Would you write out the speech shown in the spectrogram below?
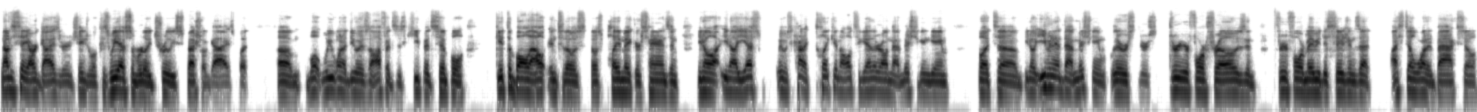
not to say our guys are interchangeable because we have some really truly special guys, but um, what we want to do as offense is keep it simple, get the ball out into those those playmakers' hands, and you know, you know, yes, it was kind of clicking all together on that Michigan game, but uh, you know, even at that Michigan, there was there's three or four throws and three or four maybe decisions that I still wanted back. So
